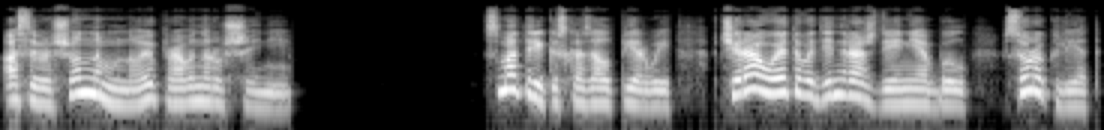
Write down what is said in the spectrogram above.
о совершенном мною правонарушении. «Смотри-ка», — сказал первый, — «вчера у этого день рождения был, сорок лет.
